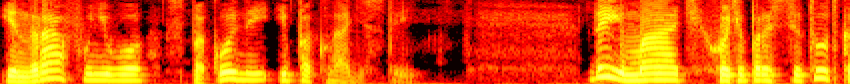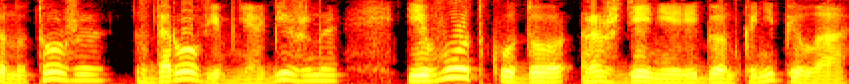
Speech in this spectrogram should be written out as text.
и нрав у него спокойный и покладистый. Да и мать, хоть и проститутка, но тоже здоровьем не обижена, и водку до рождения ребенка не пила,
